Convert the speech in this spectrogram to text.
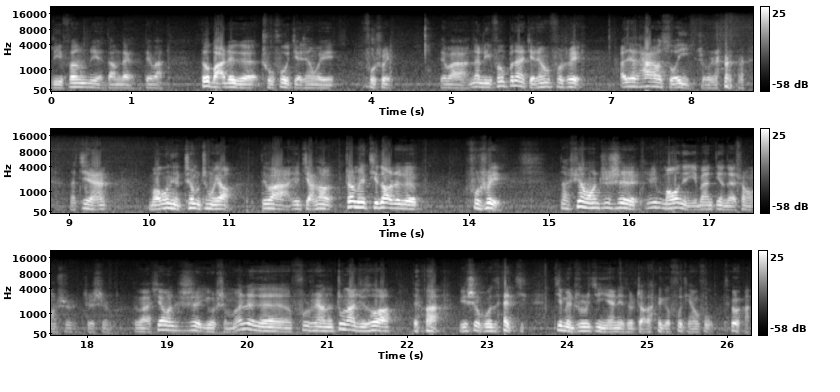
李峰也当代的，对吧？都把这个储赋解成为赋税，对吧？那李峰不但解成赋税，而且他还有索引，是不是？那既然毛公鼎这么重要，对吧？又讲到专门提到这个。赋税，那宣王之事，因为毛鼎一般定在宣王之之事嘛，对吧？宣王之事有什么这个赋税上的重大举措，对吧？于是乎在基基本注释纪年里头找到一个富田赋，对吧？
